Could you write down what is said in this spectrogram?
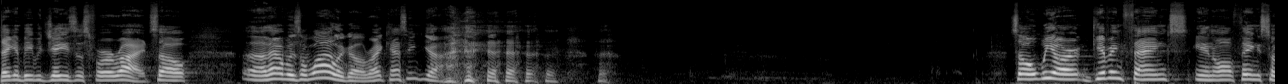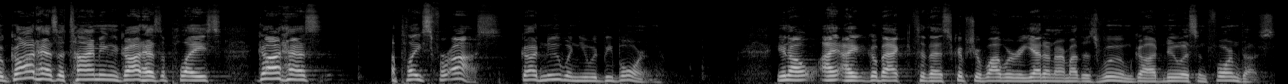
taking baby Jesus for a ride. So, uh, that was a while ago, right, Cassie? Yeah. so we are giving thanks in all things. So God has a timing and God has a place. God has a place for us. God knew when you would be born. You know, I, I, go back to the scripture while we were yet in our mother's womb, God knew us and formed us.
